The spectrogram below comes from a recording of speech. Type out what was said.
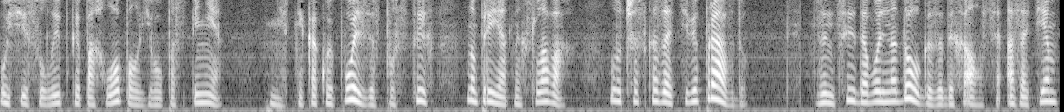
Уси с улыбкой похлопал его по спине. Нет никакой пользы в пустых, но приятных словах. Лучше сказать тебе правду. Дзинцы довольно долго задыхался, а затем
